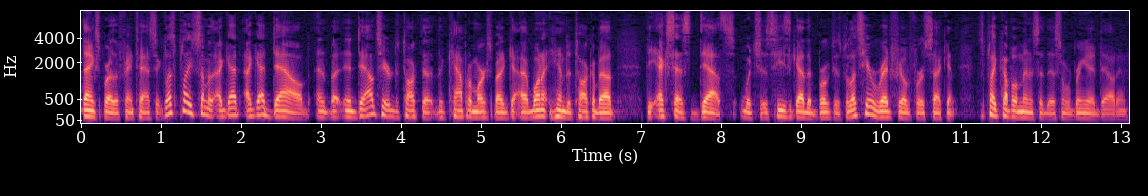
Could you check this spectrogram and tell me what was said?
Thanks, brother. Fantastic. Let's play some of. The, I got I got Dowd, and but and Dowd's here to talk the the capital markets about. I wanted him to talk about the excess deaths, which is he's the guy that broke this. But let's hear Redfield for a second. Let's play a couple of minutes of this, and we'll bring Ed Dowd in.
